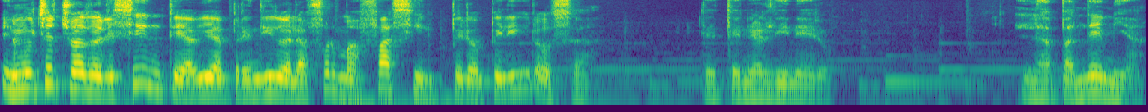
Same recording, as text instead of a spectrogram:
El muchacho adolescente había aprendido la forma fácil pero peligrosa de tener dinero. La pandemia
